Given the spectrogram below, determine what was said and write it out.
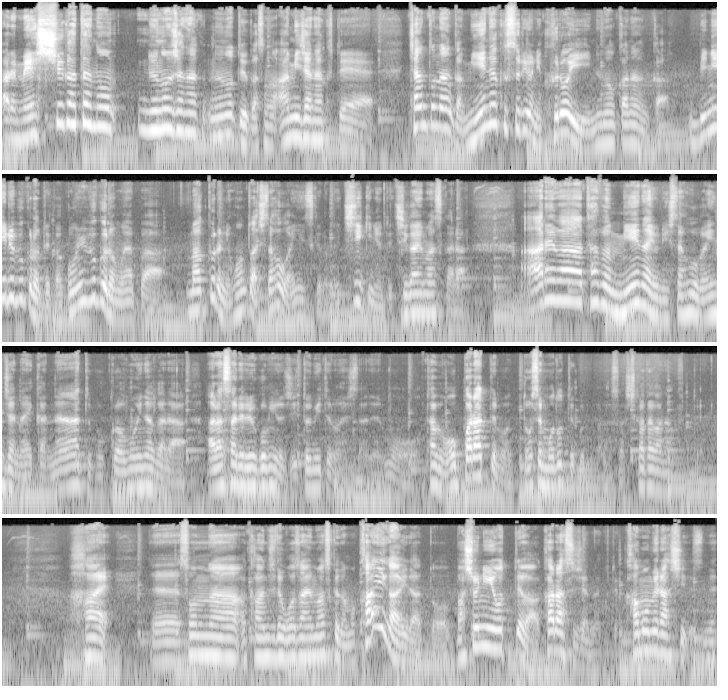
あれメッシュ型の布じゃなく布っていうかその網じゃなくてちゃんとなんか見えなくするように黒い布かなんかビニール袋っていうかゴミ袋もやっぱ真っ黒に本当はした方がいいんですけどね。地域によって違いますから。あれは多分見えないようにした方がいいんじゃないかなと僕は思いながら荒らされるゴミをじっと見てましたね。もう多分追っ払ってもどうせ戻ってくるからさ仕方がなくて。はい。えー、そんな感じでございますけども海外だと場所によってはカラスじゃなくてカモメらしいですね。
